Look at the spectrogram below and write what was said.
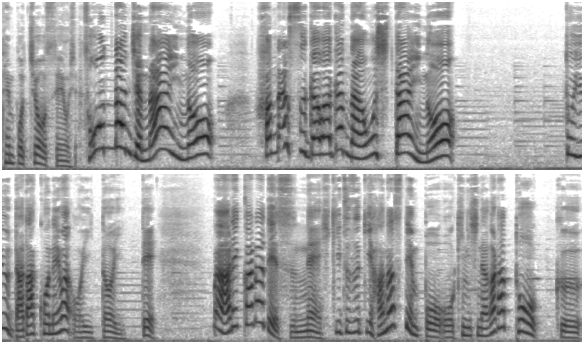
テンポ調整をして、そんなんじゃないの？話す側が直したいの？というダダこねは置いといて、まあ、あれからですね、引き続き話すテンポを気にしながらトーク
